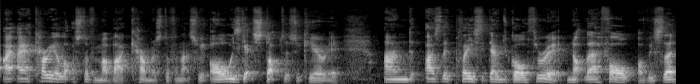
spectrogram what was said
I, I carry a lot of stuff in my bag, camera stuff and that, so it always get stopped at security. And as they place it down to go through it, not their fault, obviously,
